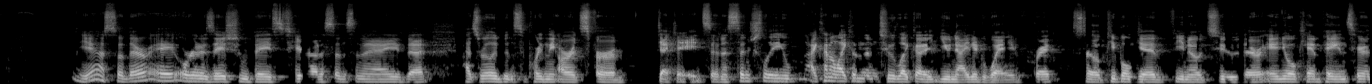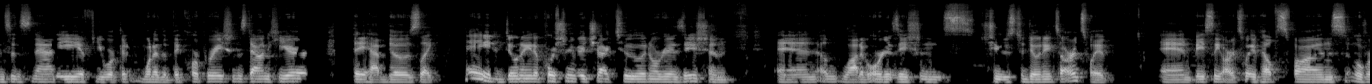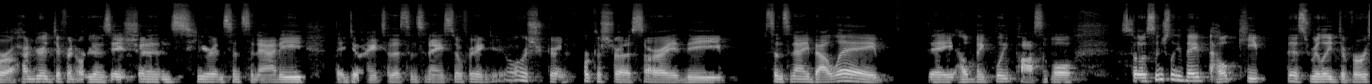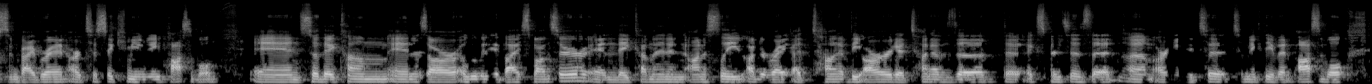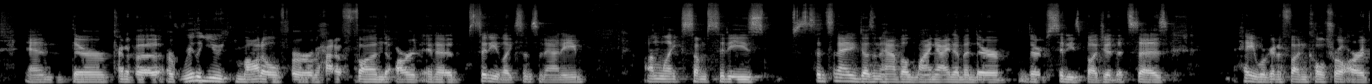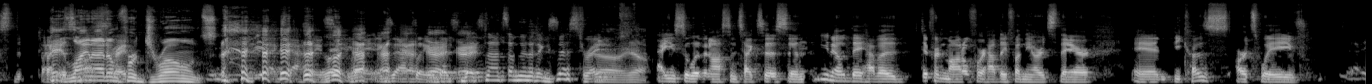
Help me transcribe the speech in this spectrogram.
Yeah, so they're a organization based here out of Cincinnati that has really been supporting the arts for decades. And essentially, I kind of liken them to like a United Way, right? So people give, you know, to their annual campaigns here in Cincinnati. If you work at one of the big corporations down here, they have those like, hey, donate a portion of your check to an organization. And a lot of organizations choose to donate to ArtsWave. And basically, ArtsWave helps funds over 100 different organizations here in Cincinnati. They donate to the Cincinnati Symphony Orchestra, Orchestra, sorry, the Cincinnati Ballet. They help make Blink possible. So essentially, they help keep this really diverse and vibrant artistic community possible. And so they come in as our Illuminated by sponsor, and they come in and honestly underwrite a ton of the art, a ton of the, the expenses that um, are needed to, to make the event possible. And they're kind of a, a really unique model for how to fund art in a city like Cincinnati. Unlike some cities, Cincinnati doesn't have a line item in their, their city's budget that says, hey, we're going to fund cultural arts. Hey, line much," item right? for drones. yeah, exactly. Right, right, exactly. Right, That's, that's not something that exists, right? Oh, yeah. I used to live in Austin, Texas, and you know they have a different model for how they fund the arts there. And because ArtsWave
